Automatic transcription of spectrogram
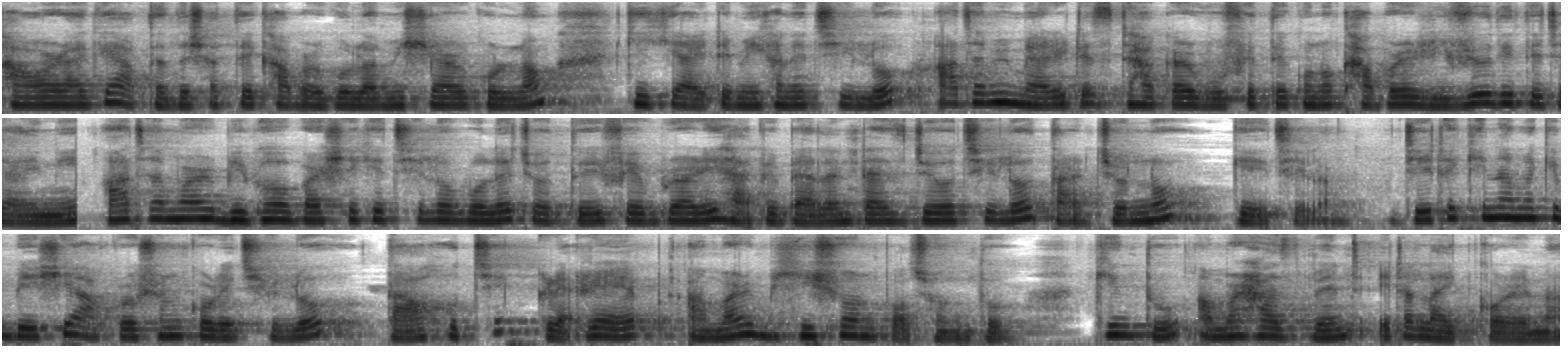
খাওয়ার আগে আপনাদের সাথে খাবারগুলো আমি শেয়ার করলাম, কি কি আইটেম এখানে ছিল। আজ আমি ম্যারিটেস ঢাকার বুফেতে কোনো খাবারের রিভিউ দিতে যাইনি। আজ আমার বিবাহ বার্ষিকী ছিল বলে চোদ্দই ফেব্রুয়ারি হ্যাপি ভ্যালেন্টাইন্স ডেও ছিল, তার জন্য গিয়েছিলাম। যেটা কিনা আমাকে বেশি আকর্ষণ করেছিল, তা হচ্ছে ক্র্যাপ ক্র্যাপ আমার ভীষণ পছন্দ, কিন্তু আমার হাজবেন্ড এটা লাইক করে না।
